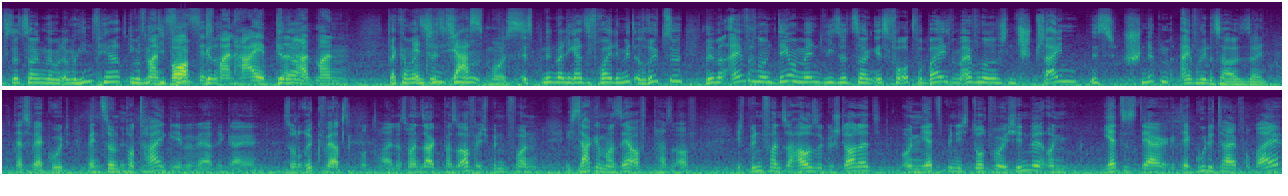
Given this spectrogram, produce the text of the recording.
sozusagen, wenn man irgendwo hinfährt, überwiegt Ist man die Bock, Flucht. ist genau, man Hype, genau. dann hat man da kann man sich hinzu- Enthusiasmus. Es nimmt man die ganze Freude mit und rückzu will man einfach nur in dem Moment, wie sozusagen es vor Ort vorbei ist, will man einfach nur durch ein kleines Schnippen einfach wieder zu Hause sein. Das wäre gut. Wenn es so ein Portal gäbe, wäre geil. So ein Rückwärtsportal, dass man sagt, pass auf, ich bin von, ich sage immer sehr oft, pass auf, ich bin von zu Hause gestartet und jetzt bin ich dort, wo ich hin will und jetzt ist der, der gute Teil vorbei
